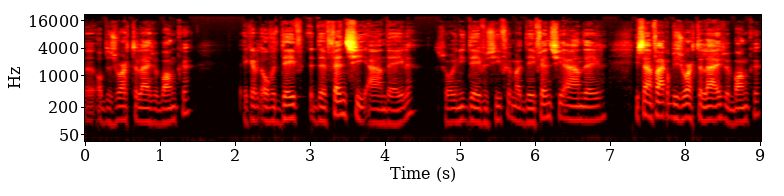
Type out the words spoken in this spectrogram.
uh, op de zwarte lijst bij banken. Ik heb het over def defensieaandelen. Sorry, niet defensieve, maar defensieaandelen. Die staan vaak op die zwarte lijst bij banken.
